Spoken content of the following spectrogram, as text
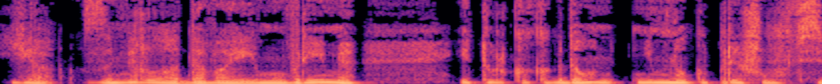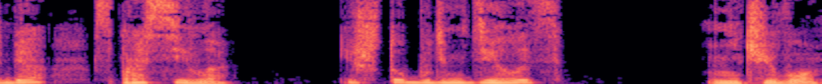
Я замерла, давая ему время, и только когда он немного пришел в себя, спросила, «И что будем делать?» «Ничего.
